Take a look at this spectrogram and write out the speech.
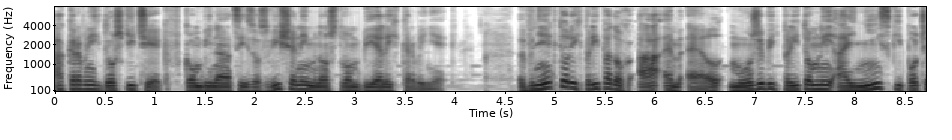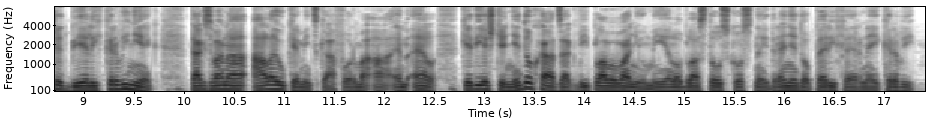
a krvných doštičiek v kombinácii so zvýšeným množstvom bielých krviniek. V niektorých prípadoch AML môže byť prítomný aj nízky počet bielých krviniek, tzv. aleukemická forma AML, kedy ešte nedochádza k vyplavovaniu mieloblastov z kostnej drene do periférnej krvi.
